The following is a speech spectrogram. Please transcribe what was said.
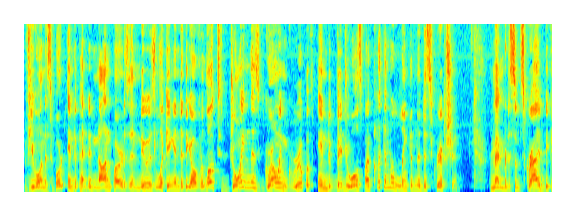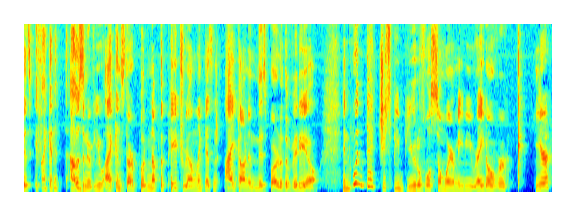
If you want to support independent, nonpartisan news looking into the overlooked, join this growing group of individuals by clicking the link in the description. Remember to subscribe because if I get a thousand of you, I can start putting up the Patreon link as an icon in this part of the video. And wouldn't that just be beautiful somewhere maybe right over here?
